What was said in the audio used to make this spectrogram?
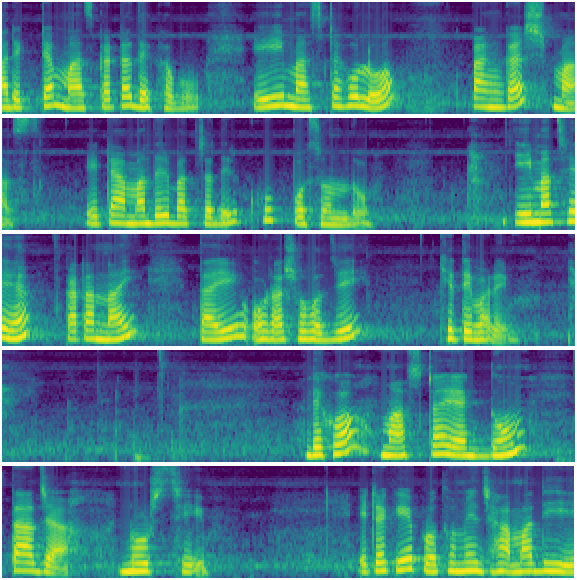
আরেকটা মাছ কাটা দেখাবো। এই মাছটা হলো পাঙ্গাস মাছ। এটা আমাদের বাচ্চাদের খুব পছন্দ। এই মাছে কাটা নাই, তাই ওরা সহজেই খেতে পারে। দেখো, মাছটা একদম তাজা, নড়ছে। এটাকে প্রথমে ঝামা দিয়ে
